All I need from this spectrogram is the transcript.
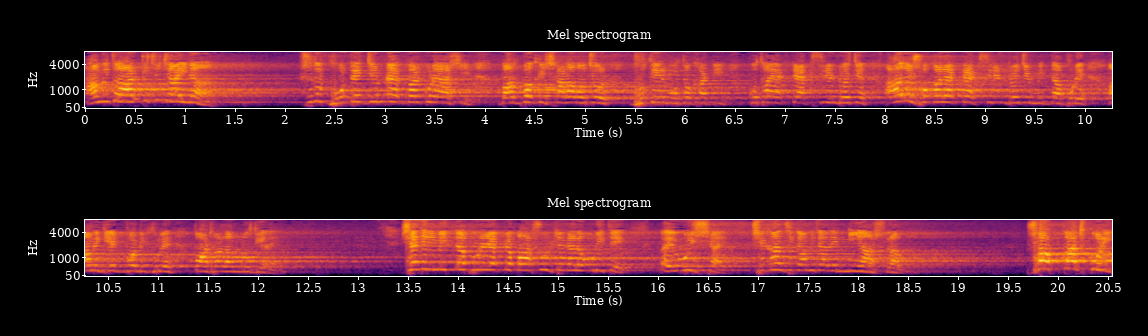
আমি তো আর কিছু চাই না। শুধু ভোটের জন্য একবার করে আসি বাদ বাকি সারা বছর ভূতের মতো খাটি। কোথায় একটা অ্যাক্সিডেন্ট হয়েছে? আজও সকালে একটা অ্যাক্সিডেন্ট হয়েছে মিদনাপুরে। আমি ডেড বডি তুলে পাঠালাম নদিয়ায়। সেদিন মিদনাপুরের একটা বাস উল্টে গেল উড়িতে, এই উড়িষ্যায়। সেখান থেকে আমি তাদের নিয়ে আসলাম। সব কাজ করি।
